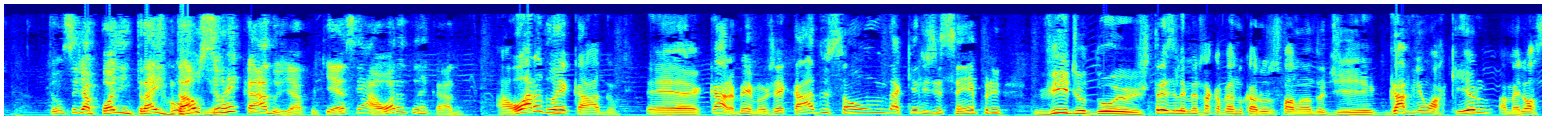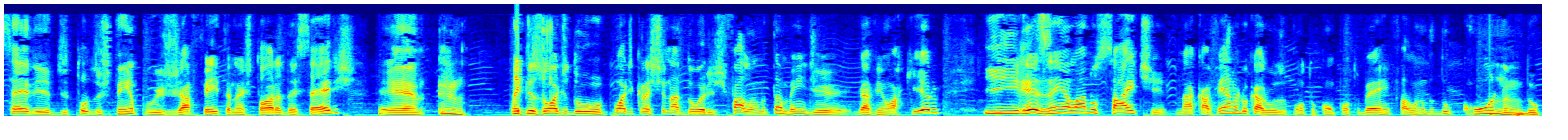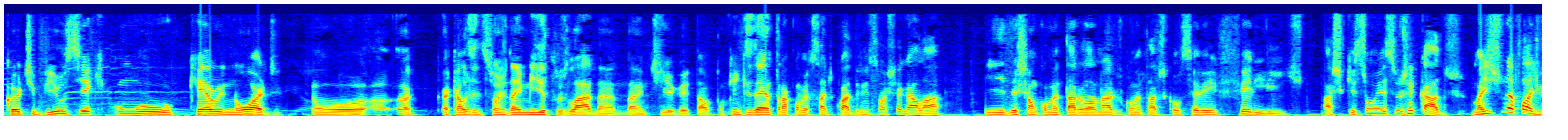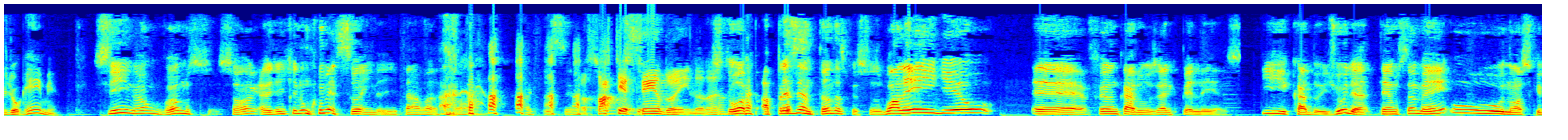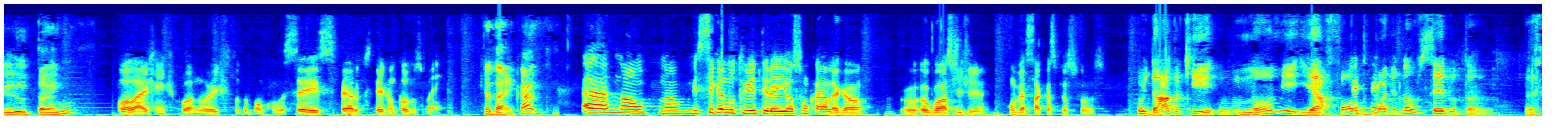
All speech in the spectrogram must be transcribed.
Então você já pode entrar e dar o seu recado já, porque essa é a hora do recado. A hora do recado. É, cara, bem, meus recados são daqueles de sempre. Vídeo dos Três Elementos na Caverna do Caruso falando de Gavião Arqueiro, a melhor série de todos os tempos já feita na história das séries. É, episódio do Podcastinadores falando também de Gavião Arqueiro. E resenha lá no site, na cavernadocaruso.com.br, falando do Conan, do Kurt Busiek com o Cary Nord. O- a- a- aquelas edições da Imitos lá, da, da antiga e tal. Então, quem quiser entrar conversar de quadrinhos, só chegar lá e deixar um comentário lá na área de comentários que eu serei feliz. Acho que são esses os recados. Mas a gente não vai falar de videogame? Sim, não, vamos. Só a gente não começou ainda, a gente tava só aquecendo. Tá só aquecendo ainda, né? Estou ap- apresentando as pessoas. Bom, além de eu, é, Fernando Caruso, Eric Peleias e Cadu e Júlia, temos também o nosso querido Tango. Olá, gente, boa noite, tudo bom com vocês? Espero que estejam todos bem. Quer dar recado? É, não, não. Me siga no Twitter aí, eu sou um cara legal. Eu, eu gosto de conversar com as pessoas. Cuidado que o nome e a foto pode não ser do Tango.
